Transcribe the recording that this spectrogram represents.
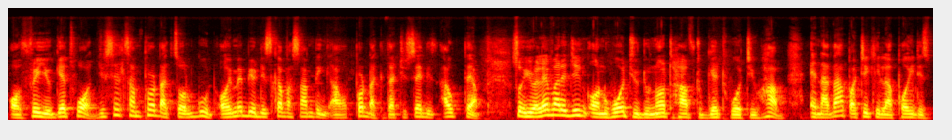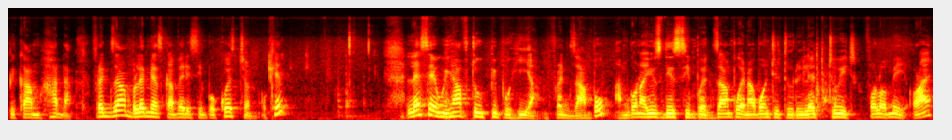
or three, you get what? You sell some products all good, or maybe you discover something, our product that you said is out there. So you're leveraging on what you do not have to get what you have. And at that particular point, it's become harder. For example, let me ask a very simple question, okay? Let's say we have two people here, for example. I'm going to use this simple example and I want you to relate to it. Follow me, all right?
